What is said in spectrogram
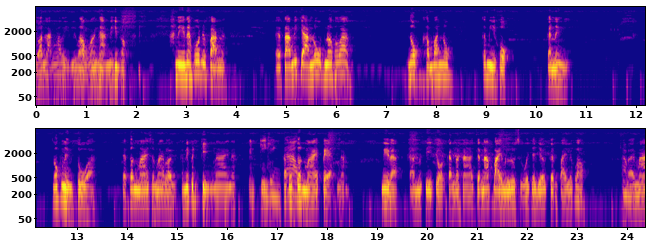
ย้อนหลังเราอีกหรือว่าผมว่างานนี้เนาะอันนี้นะพูดให้ฟังนะแต่ตามวิจารณ์รูปเนาะเพราะว่า นกคำว่านกก็มีหกกับหนึ่งนกหนึ่งตัว แต่ต้นไม้ส่วนมากเรา อันนี้เป็นกิ่งไม้นะเป็นกิ่งกิ่งถ้าเป็นต้นไม้แปลกนะนี่แหละ การมาตีโจทย์กันปัญหา จะนับใบมันรู้สึกว่าจะเยอะเกินไปหรือเปล่าครับใบไม้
